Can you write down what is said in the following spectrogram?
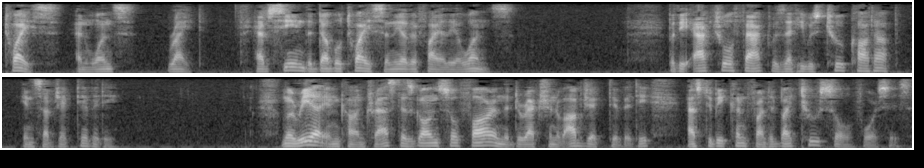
twice and once right, have seen the double twice and the other Philia once but the actual fact was that he was too caught up in subjectivity. Maria, in contrast, has gone so far in the direction of objectivity as to be confronted by two soul forces.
